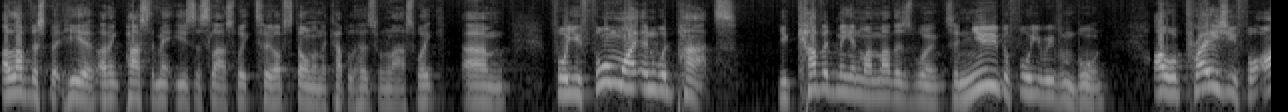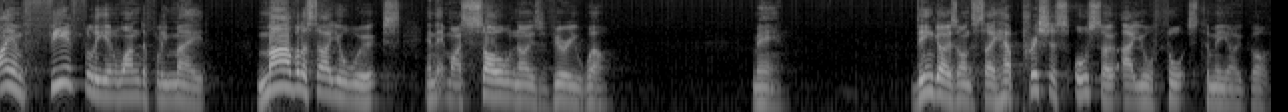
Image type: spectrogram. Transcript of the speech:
I love this bit here. I think Pastor Matt used this last week too. I've stolen a couple of his from last week. Um, For you formed my inward parts. You covered me in my mother's womb, so knew before you were even born. I will praise you, for I am fearfully and wonderfully made. Marvelous are your works, and that my soul knows very well. Man. Then goes on to say, How precious also are your thoughts to me, O God.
